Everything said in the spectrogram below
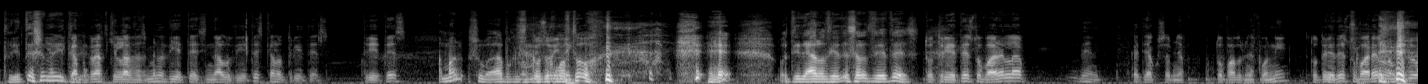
Τριετές Γιατί εννοείται. κάπου γράφτηκε λαθασμένα διαιτέ. Είναι άλλο διαιτέ και άλλο τριετές. Τριετές. Αμάν, σοβαρά αποκλειστικό το Νομίζω έχουμε αυτό. ε, ότι είναι άλλος διαιτέ, άλλος τριετέ. Το τριετές στο Βαρέλα. Δεν, κάτι άκουσα μια, το βάθο μια φωνή. Το τριετές στο Βαρέλα νομίζω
